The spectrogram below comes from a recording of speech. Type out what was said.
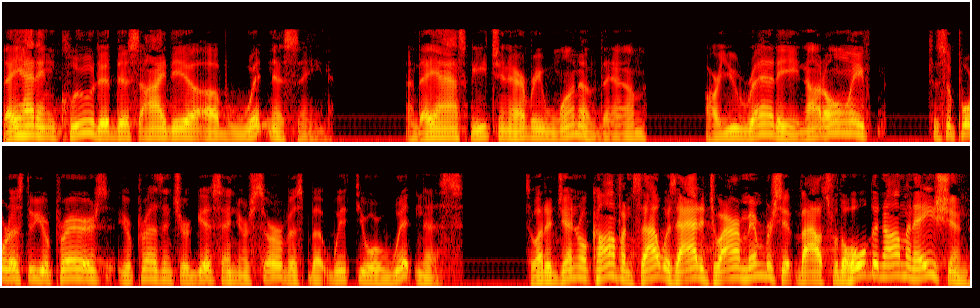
they had included this idea of witnessing. And they asked each and every one of them, Are you ready not only to support us through your prayers, your presence, your gifts, and your service, but with your witness? So at a general conference, that was added to our membership vows for the whole denomination.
